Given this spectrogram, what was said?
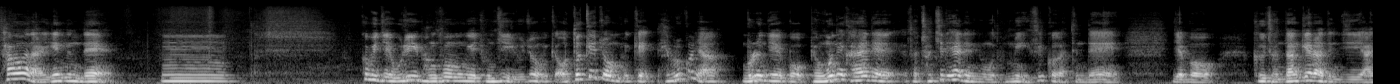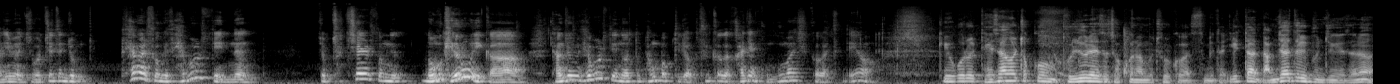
상황은 알겠는데, 음, 그럼 이제 우리 방송의 존재 이유죠. 그러니까 어떻게 좀 이렇게 해볼 거냐. 물론 이제 뭐 병원에 가야 돼서 처치를 해야 되는 경우도 분명히 있을 것 같은데, 이제 뭐 그 전 단계라든지 아니면 지금 어쨌든 좀 생활 속에서 해볼 수 있는 좀 처치할 수 없는 너무 괴로우니까 당장 해볼 수 있는 어떤 방법들이 없을까가 가장 궁금하실 것 같은데요. 이거를 대상을 조금 분류를 해서 접근하면 좋을 것 같습니다. 일단 남자들 분 중에서는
